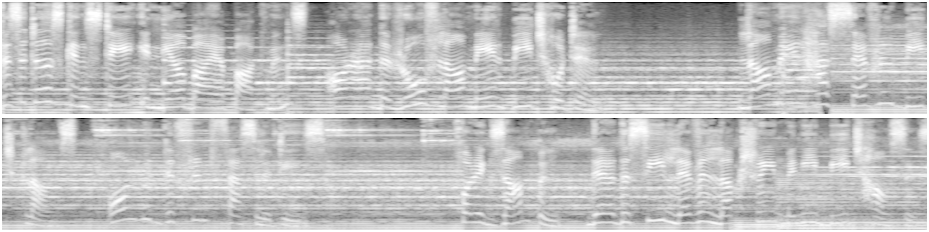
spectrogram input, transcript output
Visitors can stay in nearby apartments or at the Rove La Mer Beach Hotel. La Mer has several beach clubs, all with different facilities. For example, there are the sea level luxury mini beach houses.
